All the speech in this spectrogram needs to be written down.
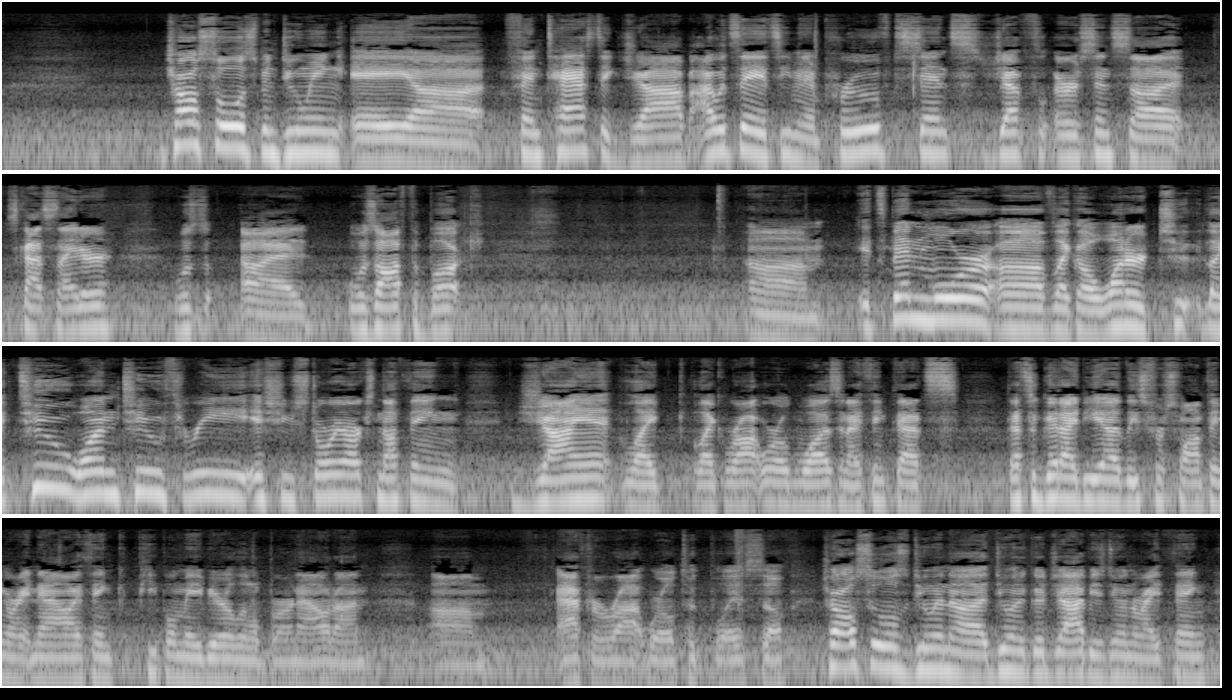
Charles Soule has been doing a uh, fantastic job. I would say it's even improved since Jeff or since uh, Scott Snyder was uh, was off the book. Um, it's been more of like a one or two, like two, one, two, three issue story arcs. Nothing giant like like Rot World was, and I think that's that's a good idea at least for Swamp Thing right now. I think people maybe are a little burnt out on um, after Rot World took place. So Charles Soule's doing uh, doing a good job. He's doing the right thing.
